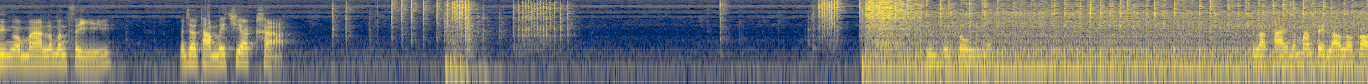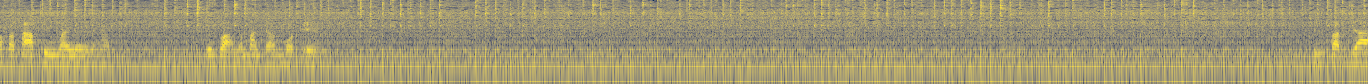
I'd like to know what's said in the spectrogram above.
ดึงออกมาแล้วมันสี มันจะทำให้เชือกขาด ดึงตรงๆครับเวลาถ่ายน้ำมันเสร็จแล้วเราก็สตาร์ททิ้งไว้เลยนะครับจนกว่าน้ำมันจะหมดเอง ทิ้งตัดหญ้า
